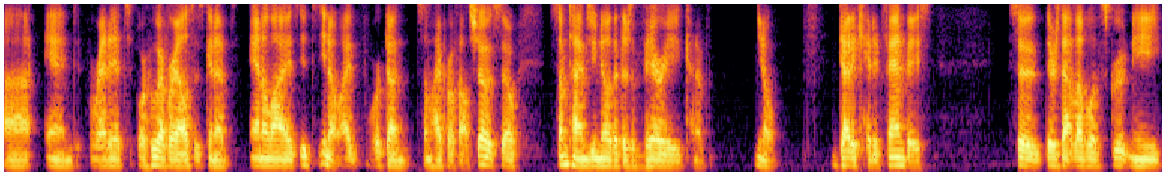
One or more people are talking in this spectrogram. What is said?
uh, and Reddit or whoever else is going to analyze it. You know, I've worked on some high profile shows, so sometimes you know that there's a very kind of, you know, dedicated fan base so there's that level of scrutiny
